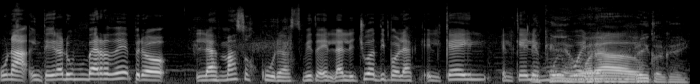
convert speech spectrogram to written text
una integrar un verde, pero las más oscuras. ¿viste? La lechuga tipo la- el kale, el kale es El muy bueno. Morado. Rico el que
